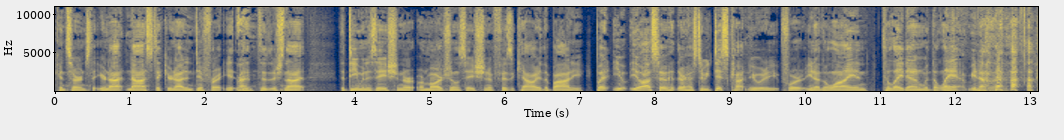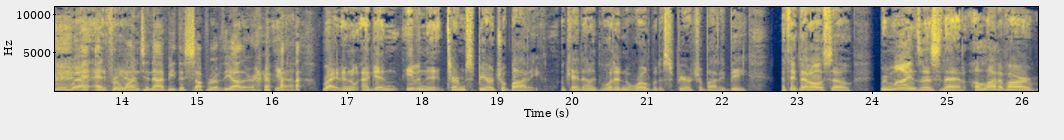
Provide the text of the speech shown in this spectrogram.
concerns that you're not gnostic, you're not indifferent. Right. There's not the demonization or, or marginalization of physicality of the body. But you, you also there has to be discontinuity for you know the lion to lay down with the lamb, you know, Well, and, and for yeah. one to not be the supper of the other. yeah, right. And again, even the term spiritual body. Okay, now what in the world would a spiritual body be? I think that also reminds us that a lot of our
